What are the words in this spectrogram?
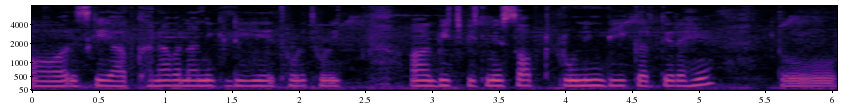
और इसकी आप खाना बनाने के लिए थोड़ी थोड़ी बीच बीच में सॉफ्ट प्रूनिंग भी करते रहें। तो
